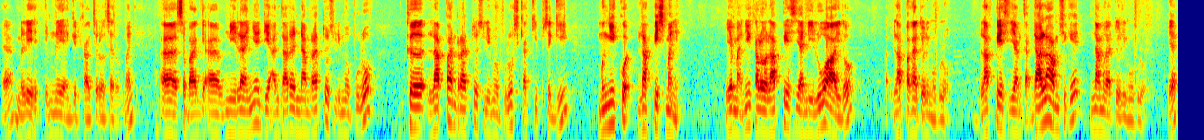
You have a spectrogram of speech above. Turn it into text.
ya Malay, Malay Agricultural Settlement uh, sebagai uh, nilainya di antara 650 ke 850 kaki persegi mengikut lapis mana Ya maknanya kalau lapis yang di luar itu 850. Lapis yang kat dalam sikit 650. Ya.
